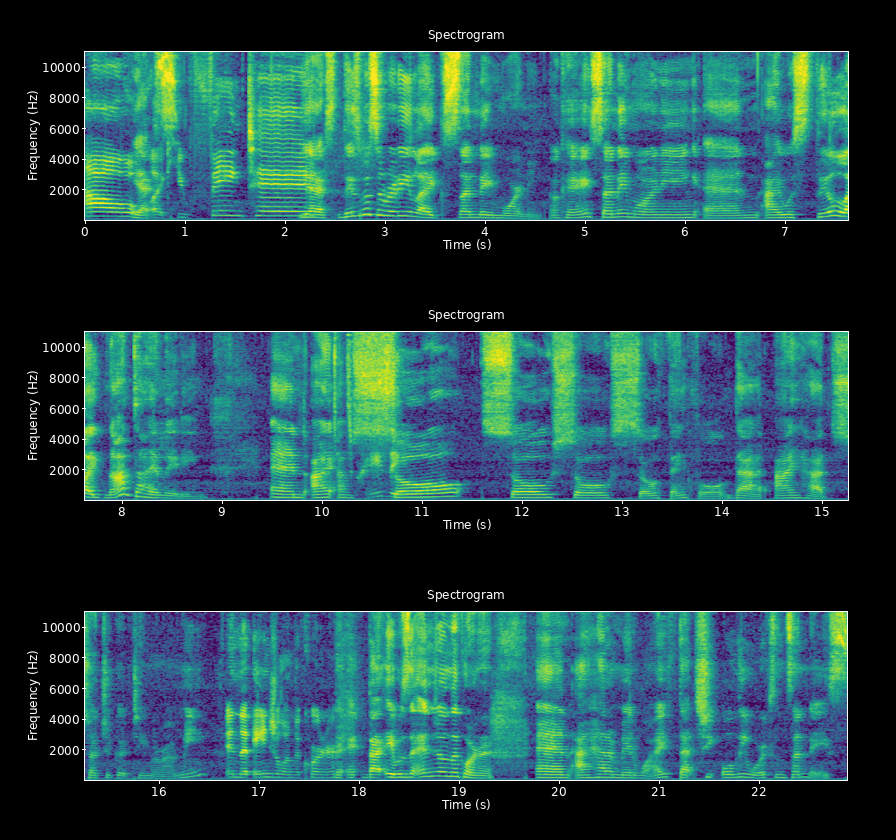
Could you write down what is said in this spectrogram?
out, Yes. like you fainted. Yes, this was already like Sunday morning, okay? Sunday morning, and I was still like not dilating. And I am so, so, so, so thankful that I had such a good team around me. and that angel in the corner. The- That it was the angel in the corner. And I had a midwife that she only works on Sundays.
